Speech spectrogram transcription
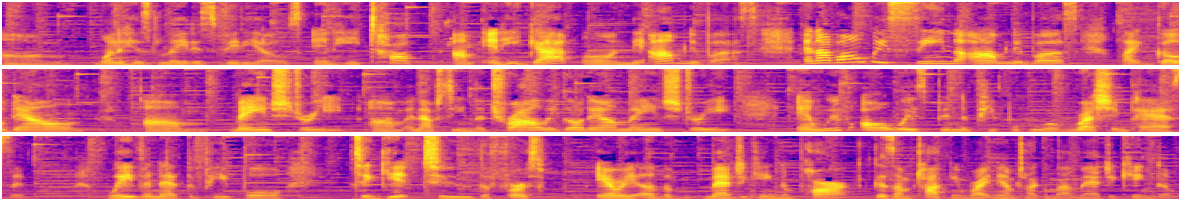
um, one of his latest videos, and he talked, um, and he got on the omnibus. And I've always seen the omnibus like go down um, Main Street, um, and I've seen the trolley go down Main Street, and we've always been the people who are rushing past it, waving at the people to get to the first area of the Magic Kingdom Park. Because I'm talking right now, I'm talking about Magic Kingdom.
